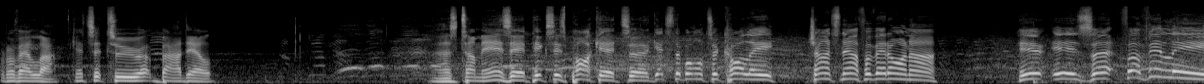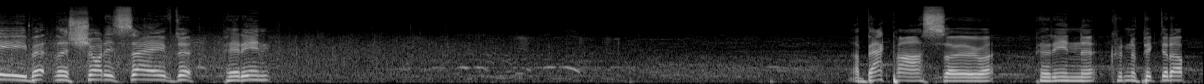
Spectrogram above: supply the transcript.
Rovella gets it to Badelj. As Tameze picks his pocket, uh, gets the ball to Colley. Chance now for Verona. Here is uh, Favilli, but the shot is saved. Perin. A back pass, so uh, Perin couldn't have picked it up.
